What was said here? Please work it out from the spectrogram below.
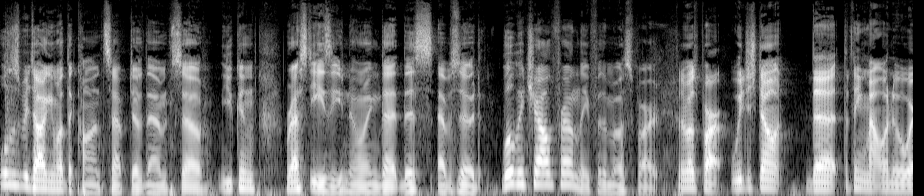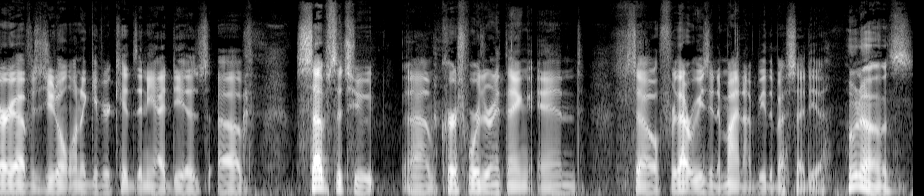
We'll just be talking about the concept of them, so you can rest easy knowing that this episode will be child friendly for the most part. For the most part, we just don't. the The thing you might want to be wary of is you don't want to give your kids any ideas of substitute um, curse words or anything, and so for that reason, it might not be the best idea. Who knows?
